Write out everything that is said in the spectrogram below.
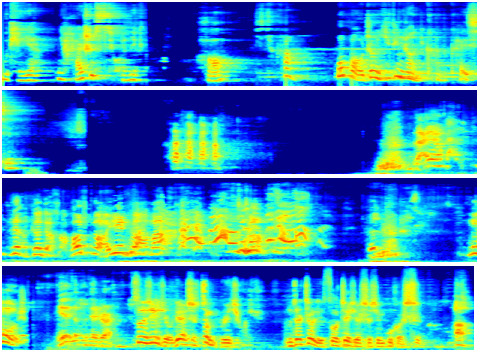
穆田燕，你还是喜欢那个？好，你去看，我保证一定让你看得开心。哈哈哈来呀，让哥哥好好爽一爽吧！住手！不穆少，您怎么在这儿？四季酒店是正规酒店，你在这里做这些事情不合适吧？啊，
